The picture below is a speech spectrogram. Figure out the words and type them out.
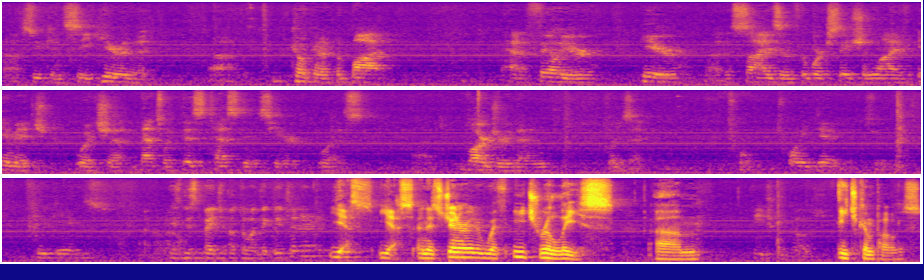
Uh, so you can see here that uh, Coconut the bot had a failure here, uh, the size of the workstation live image, which uh, that's what this test is here, was uh, larger than, what is it, 20 gig, two, two gigs? I don't is this page automatically generated? Yes, yes, and it's generated with each release, um, Each compose. each compose,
